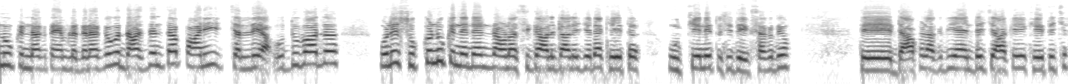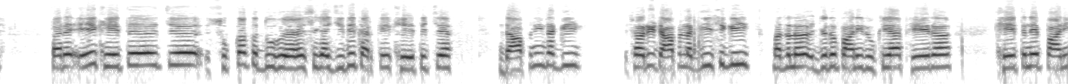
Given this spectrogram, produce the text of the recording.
ਨੂੰ ਕਿੰਨਾ ਕੁ ਟਾਈਮ ਲੱਗਣਾ ਕਿਉਂਕਿ 10 ਦਿਨ ਤਾਂ ਪਾਣੀ ਚੱਲਿਆ। ਉਸ ਤੋਂ ਬਾਅਦ ਉਹਨੇ ਸੁੱਕਣ ਨੂੰ ਕਿੰਨੇ ਦਿਨ ਲਾਉਣਾ ਸੀਗਾ ਆਲੇ ਦੁਆਲੇ ਜਿਹੜਾ ਖੇਤ ਉੱਚੇ ਨੇ, ਤੁਸੀਂ ਦੇਖ ਸਕਦੇ ਹੋ। ਤੇ ਡਾਫ ਲੱਗਦੀ ਹੈ ਐਂਡ ਚ ਆ ਕੇ ਖੇਤ 'ਚ। ਪਰ ਇਹ ਖੇਤ 'ਚ ਸੁੱਕਾ ਕੱਦੂ ਹੋਇਆ ਹੋਇਆ ਸੀਗਾ, ਜਿਹਦੇ ਕਰਕੇ ਖੇਤ 'ਚ ਡਾਫ ਨਹੀਂ ਲੱਗੀ। ਸੌਰੀ ਡਾਫ ਲੱਗੀ ਸੀਗੀ। ਮਤਲਬ ਜਦੋਂ ਪਾਣੀ ਰੁਕਿਆ ਫਿਰ ਖੇਤ ਨੇ ਪਾਣੀ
